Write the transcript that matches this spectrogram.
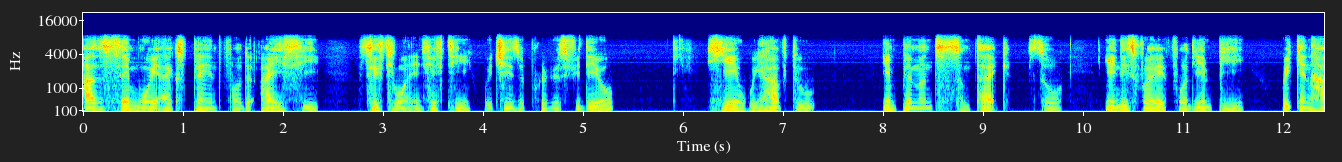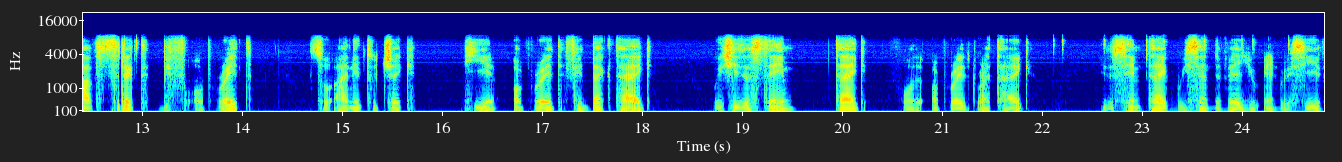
as the same way I explained for the IEC 6150, which is the previous video, here we have to implement some tag. So in this way, for DNP, we can have select before operate. So I need to check here, operate feedback tag, which is the same tag for the operate write tag. It's the same tag we send the value and receive.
